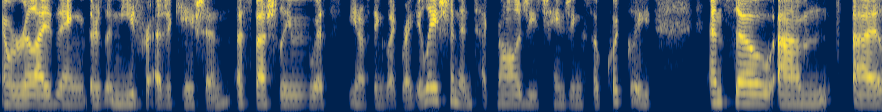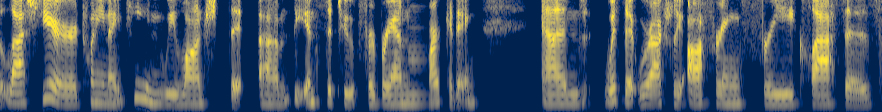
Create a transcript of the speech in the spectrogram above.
and we're realizing there's a need for education especially with you know things like regulation and technology changing so quickly. And so um, uh, last year 2019 we launched the, um, the institute for brand marketing. And with it we're actually offering free classes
